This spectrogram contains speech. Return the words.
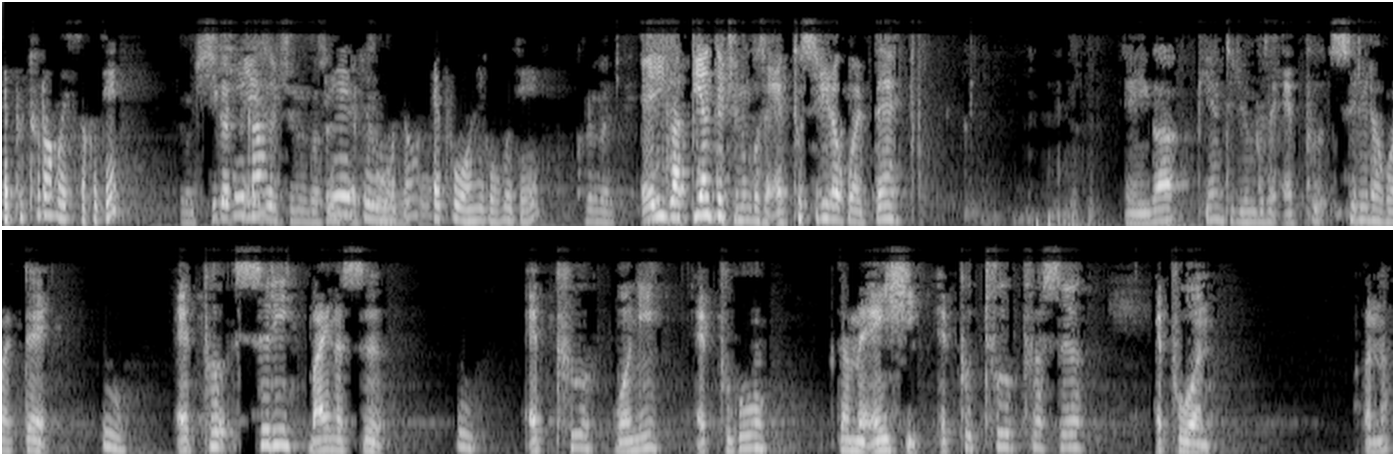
F2라고 했어, 그지? 그럼 C가 C가 B에서 주는 것은 B에 주는 것도 F1이고 F1이고, 그지? 그러면 A가 B한테 주는 것을 F3라고 할 때 A가 B한테 주는 것을 F3라고 할때 응, F3 마이너스 응. F1이 F9 그 다음에 AC F2 플러스 F1 맞나?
